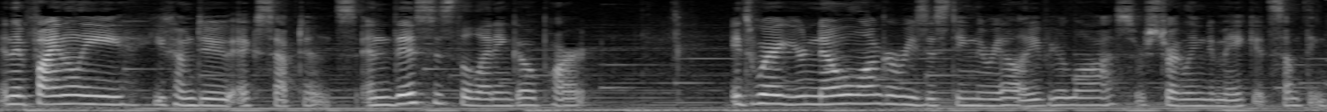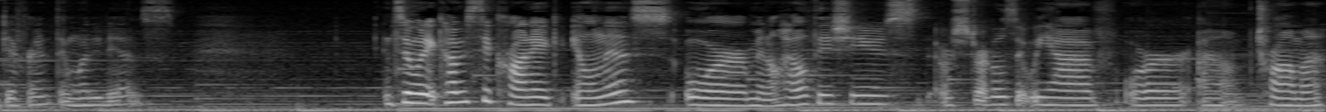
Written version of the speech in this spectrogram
And then finally, you come to acceptance. And this is the letting go part. It's where you're no longer resisting the reality of your loss or struggling to make it something different than what it is. And so, when it comes to chronic illness or mental health issues or struggles that we have or um, trauma,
